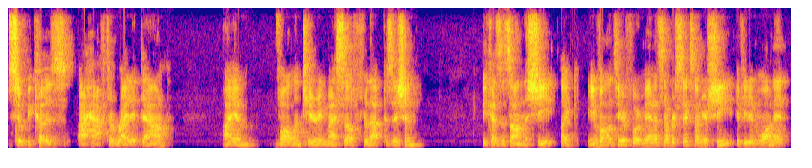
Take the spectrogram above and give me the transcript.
so because I have to write it down, I am volunteering myself for that position because it's on the sheet. Like you volunteer for it, man. It's number six on your sheet. If you didn't want it,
